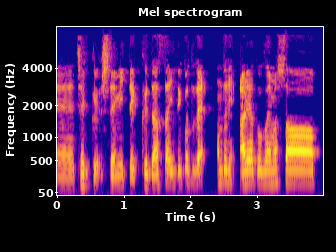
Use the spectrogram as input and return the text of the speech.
えー、チェックしてみてください。ということで、本当にありがとうございました。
